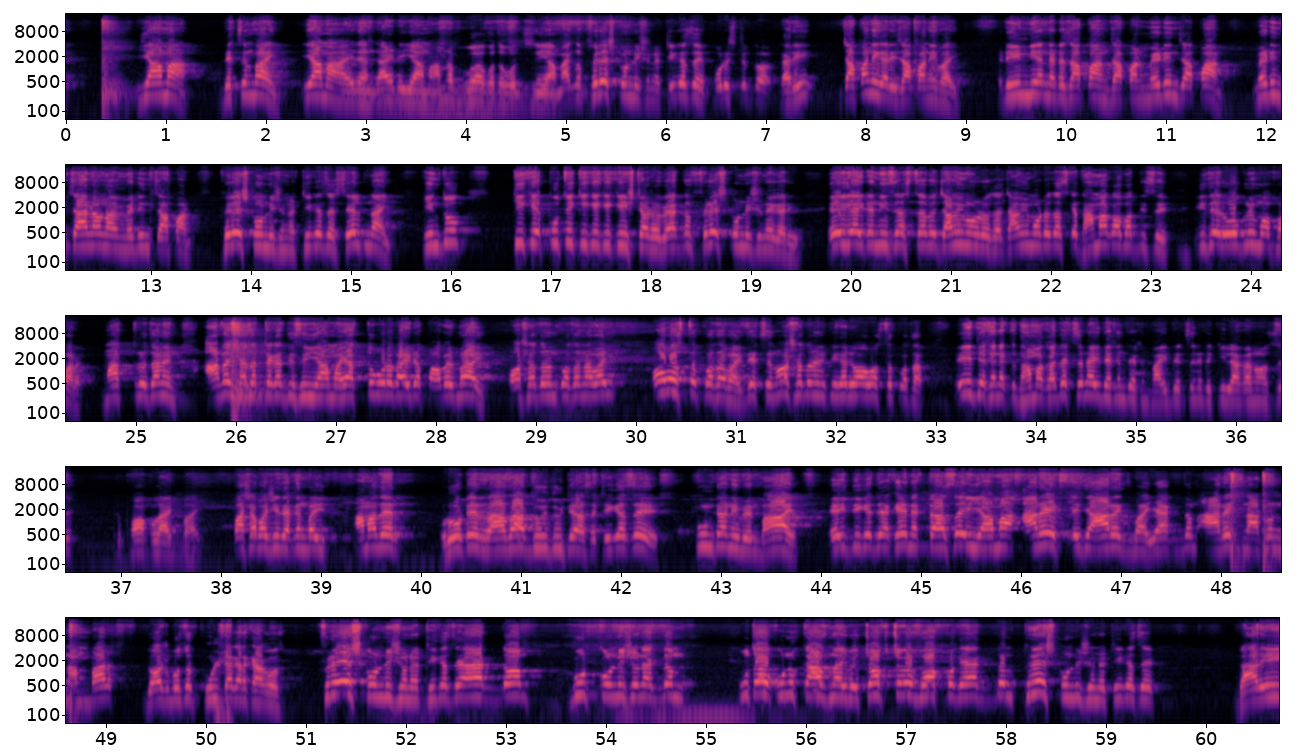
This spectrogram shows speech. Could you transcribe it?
ইয়ামা দেখছেন ভাই? ইয়ামা এই দেখেন গাড়িটা ইয়ামা আমরা ভুয়া কথা বলছি ইয়ামা একদম ফ্রেশ কন্ডিশনে ঠিক আছে? পরিষ্কার গাড়ি, জাপানি গাড়ি, জাপানি ভাই। এটা ইন্ডিয়ান এটা Japan Japan made in Japan made in চায়নাও না মেড ইন জাপান ফ্রেশ কন্ডিশনে ঠিক আছে? সেলফ নাই। কিন্তু কি কে পুঁতি, কি কে, কি কি স্টার্ট হবে? একদম ফ্রেশ কন্ডিশনের গাড়ি। এই গাড়িটা নিচে আসতে হবে জামি মোটরস জামি মোটরস আজকে ধামাকা অফার দিছে। ঈদের অগ্রিম অফার মাত্র জানেন, আড়াইশ হাজার টাকা দিছে ইয়ামা এত বড় গাড়িটা পাবেন ভাই? অসাধারণ কথা না ভাই? অবাস্তব কথা ভাই। দেখছেন, অসাধারণ একটি গাড়ি, অবাস্তব কথা। এই দেখেন একটা ধামাকা। দেখছেন, এই দেখেন দেখেন। ভাই, দেখছেন এটা কি লাগানো আছে? এটা ফক লাইট ভাই। পাশাপাশি দেখেন ভাই, আমাদের রোডের রাজা দুই, দুইটা আছে, ঠিক আছে? কোনটা নেবেন ভাই? এই দিকে দেখেন একটা আছে, ইয়ামা আরেক্স এই যে আরেক্স ভাই, একদম আরেক্স নাটন নাম্বার, দশ বছর ফুল টাকার কাগজ। ফ্রেশ কন্ডিশনে ঠিক আছে? একদম গুড কন্ডিশন একদম কোথাও কোনো কাজ নাই ভাই, চকচকে ভক পকে একদম ফ্রেশ কন্ডিশনে ঠিক আছে? গাড়ি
